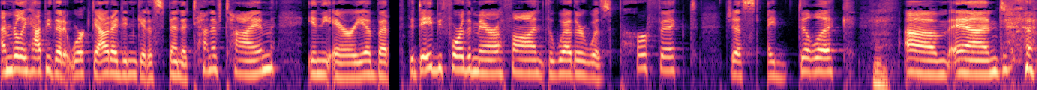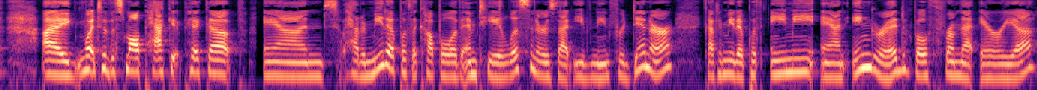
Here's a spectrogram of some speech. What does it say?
I'm really happy that it worked out. I didn't get to spend a ton of time in the area, but the day before the marathon, the weather was perfect just idyllic. Hmm. Um, and I went to the small packet pickup and had a meetup with a couple of MTA listeners that evening for dinner. Got to meet up with Amy and Ingrid, both from that area.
